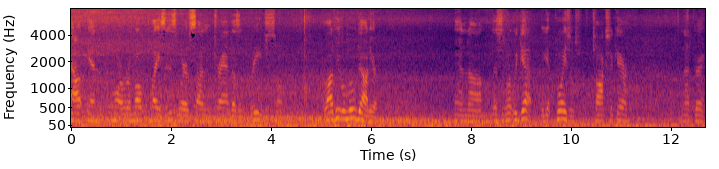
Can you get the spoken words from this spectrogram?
out in more remote places where sun tran doesn't reach. So a lot of people moved out here. And uh, this is what we get. We get poisoned, toxic air. Isn't that great?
